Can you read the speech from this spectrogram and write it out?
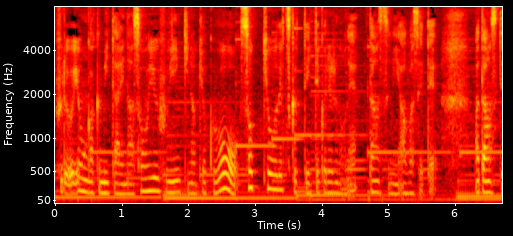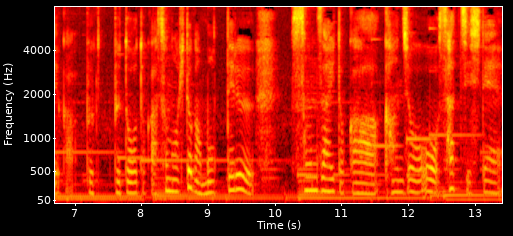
古い音楽みたいなそういう雰囲気の曲を即興で作っていってくれるのね。ダンスに合わせて、まあ、ダンスっていうか舞踏とかその人が持ってる存在とか感情を察知して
